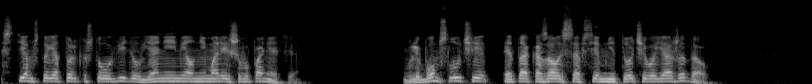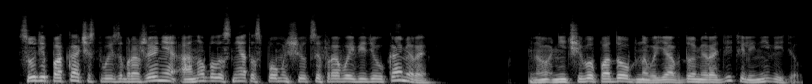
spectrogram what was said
с тем, что я только что увидел, я не имел ни малейшего понятия. В любом случае, это оказалось совсем не то, чего я ожидал. Судя по качеству изображения, оно было снято с помощью цифровой видеокамеры — но ничего подобного я в доме родителей не видел.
